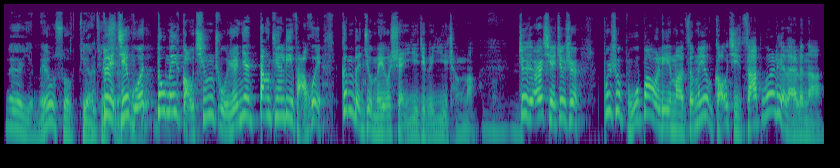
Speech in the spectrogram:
那个也没有说第二天。对，结果都没搞清楚，人家当天立法会根本就没有审议这个议程嘛，就是而且就是不是说不暴力吗？怎么又搞起砸玻璃来了呢？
